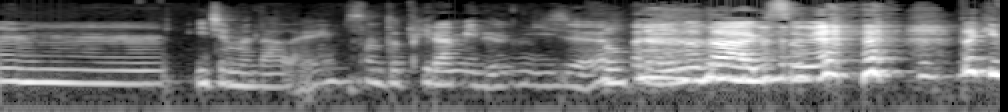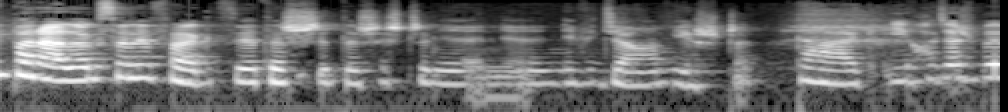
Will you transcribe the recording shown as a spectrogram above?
Mm, idziemy dalej. Są to piramidy w Gizie. Okay, no tak, w sumie taki paradoks, ale fakt. Ja też, też jeszcze nie, nie, nie widziałam jeszcze. Tak, i chociażby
